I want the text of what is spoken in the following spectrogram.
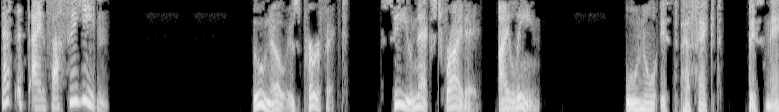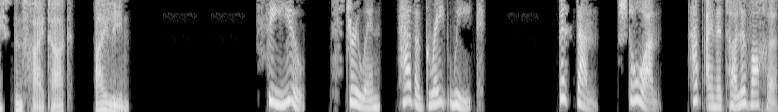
Das ist einfach für jeden. Uno is perfect. See you next Friday, Eileen. Uno ist perfekt. Bis nächsten Freitag, Eileen. See you. Struan. Have a great week. Bis dann, Strohan. Hab eine tolle Woche.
